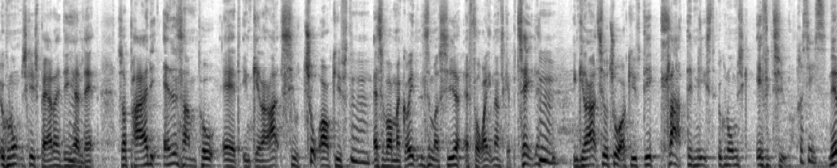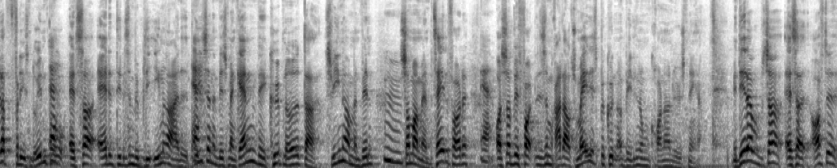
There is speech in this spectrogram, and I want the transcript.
økonomiske eksperter i det her mm. land, så peger de alle sammen på, at en generel CO2-afgift, mm. altså hvor man går ind ligesom og siger, at forureneren skal betale, mm. En generel CO2-afgift, det er klart det mest økonomisk effektive. Præcis. Netop fordi, som du er inde på, ja. at så er det det, ligesom vil blive indrettet i priserne. Ja. Hvis man gerne vil købe noget, der sviner, om man vil, mm. så må man betale for det, ja. og så vil folk ligesom ret automatisk begynde at vælge nogle grønnere løsninger. Men det der så, altså ofte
